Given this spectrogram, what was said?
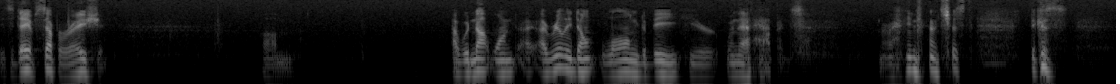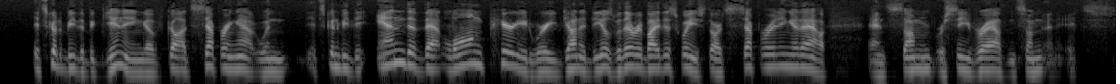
It's a day of separation. Um, I would not want, I really don't long to be here when that happens. All right? Just because it's going to be the beginning of God separating out. When it's going to be the end of that long period where He kind of deals with everybody this way, He starts separating it out, and some receive wrath, and some. And it's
